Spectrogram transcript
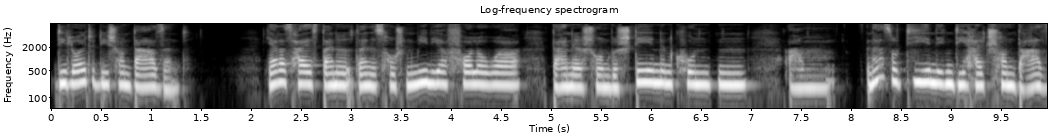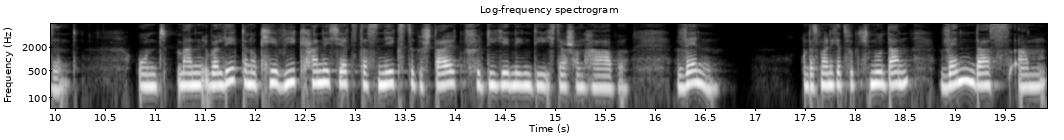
die Leute, die schon da sind. Ja, das heißt, deine, deine Social Media Follower, deine schon bestehenden Kunden, ähm, ne, so diejenigen, die halt schon da sind. Und man überlegt dann, okay, wie kann ich jetzt das nächste gestalten für diejenigen, die ich da schon habe? Wenn und das meine ich jetzt wirklich nur dann, wenn das ähm,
